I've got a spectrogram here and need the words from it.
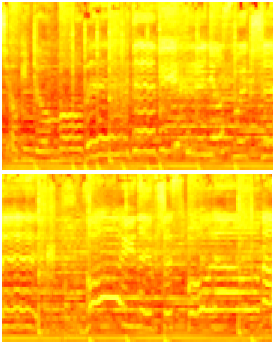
gasić ogień domowy Gdy wichry niosły krzyk. Wojny przez pola Ona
